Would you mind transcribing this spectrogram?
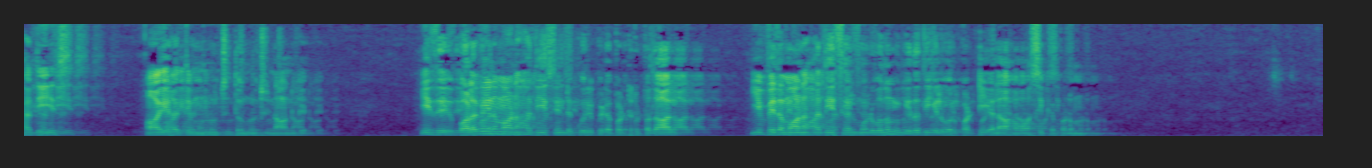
ஹதீஸ் ஆயிரத்தி முன்னூற்றி தொன்னூற்றி நான்கு. இது பலவீனமான ஹதீஸ் என்று குறிப்பிடப்பட்டிருப்பதால் இவ்விதமான ஹதீஸ்கள் முழுவதும் இறுதியில் ஒரு பட்டியலாக வாசிக்கப்படும்.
